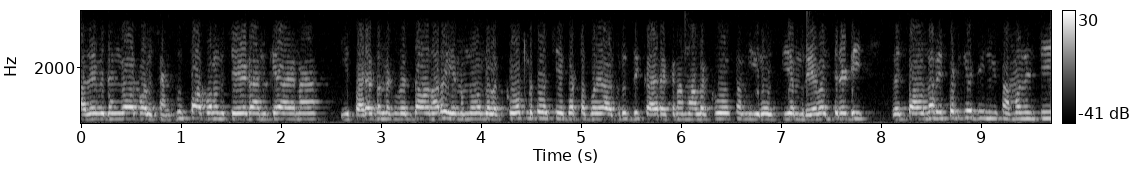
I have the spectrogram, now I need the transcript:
అదే విధంగా పలు శంకుస్థాపనలు చేయడానికి ఆయన ఈ పర్యటనకు వెళ్తా ఉన్నారు. ఎనిమిది వందల కోట్లతో చేపట్టబోయే అభివృద్ధి కార్యక్రమాల కోసం ఈ రోజు సీఎం రేవంత్ రెడ్డి వెళ్తా ఉన్నారు. ఇప్పటికే దీనికి సంబంధించి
